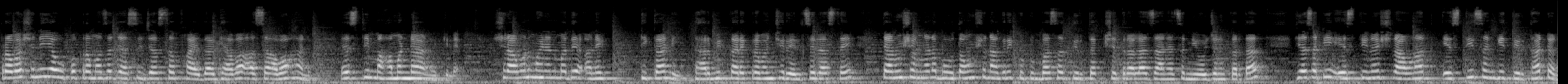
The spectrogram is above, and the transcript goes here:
प्रवाशांनी या उपक्रमाचा जास्तीत जास्त फायदा घ्यावा असं आवाहन एस टी महामंडळानं केलंय. श्रावण महिन्यांमध्ये अनेक ठिकाणी धार्मिक कार्यक्रमांची रेलसेल असते. त्या अनुषंगानं बहुतांश नागरिक कुटुंबासह तीर्थक्षेत्राला जाण्याचं नियोजन करतात. यासाठी एस टीनं श्रावणात एस टी संगीत तीर्थाटन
